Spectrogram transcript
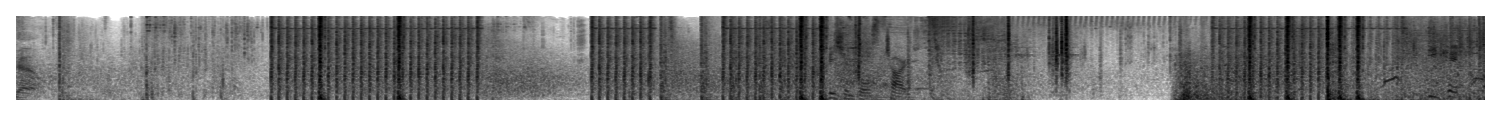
Down. Vision pulse charged. EK.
